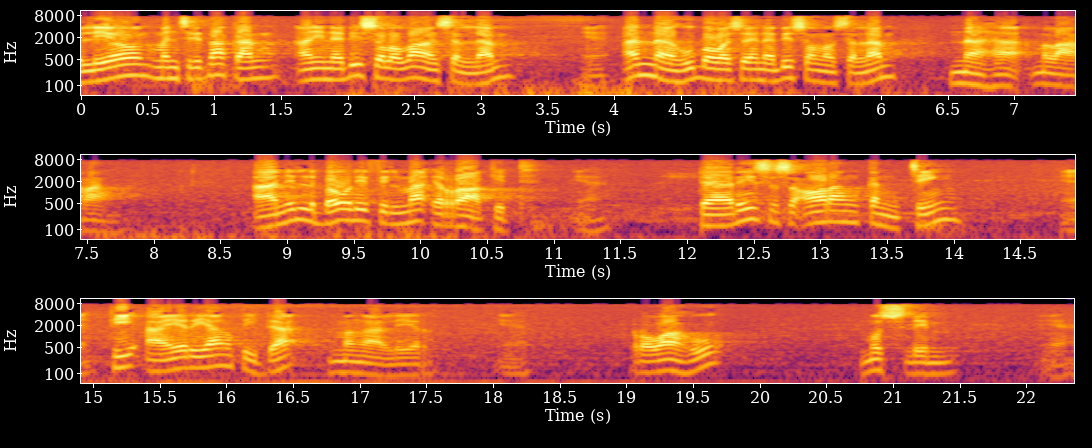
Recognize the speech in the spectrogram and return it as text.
beliau menceritakan ani Nabi sallallahu alaihi wasallam ya, annahu bahwasanya Nabi sallallahu alaihi wasallam naha melarang anil bauli fil ma'ir raqid ya, dari seseorang kencing ya, di air yang tidak mengalir ya. rawahu muslim. Ya.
